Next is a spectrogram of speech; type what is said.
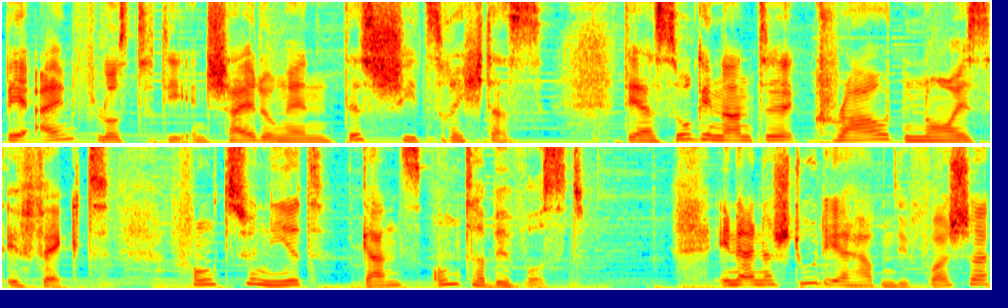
beeinflusst die Entscheidungen des Schiedsrichters. Der sogenannte Crowd Noise Effekt funktioniert ganz unterbewusst. In einer Studie haben die Forscher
